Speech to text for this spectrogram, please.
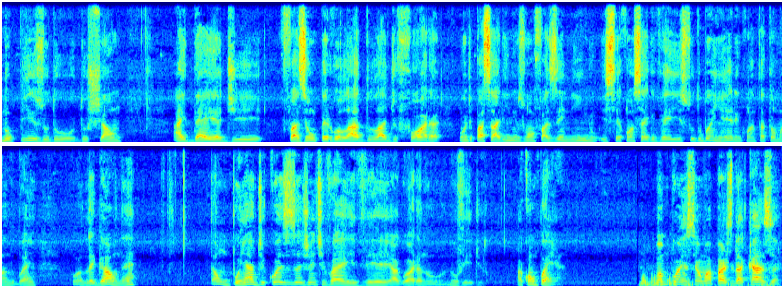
no piso do, do chão, a ideia de fazer um pergolado lá de fora, onde passarinhos vão fazer ninho, e você consegue ver isso do banheiro enquanto está tomando banho. Pô, legal, né? Então, um punhado de coisas a gente vai ver agora no, no vídeo. Acompanha. Vamos conhecer uma parte da casa,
